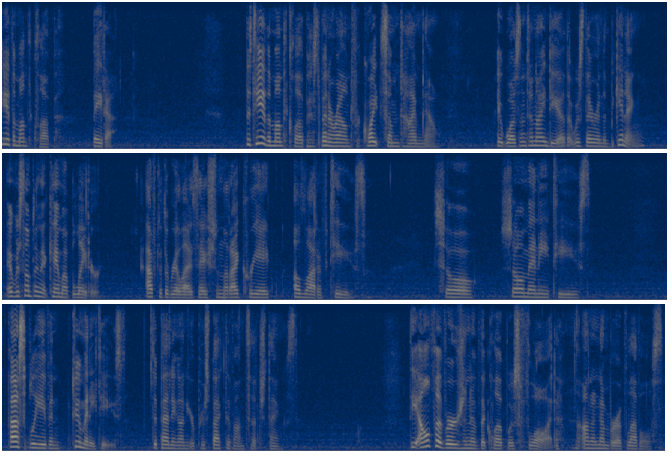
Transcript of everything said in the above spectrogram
Tea of the Month Club, Beta. The Tea of the Month Club has been around for quite some time now. It wasn't an idea that was there in the beginning. It was something that came up later, after the realization that I create a lot of teas. So, so many teas. Possibly even too many teas, depending on your perspective on such things. The alpha version of the club was flawed on a number of levels.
